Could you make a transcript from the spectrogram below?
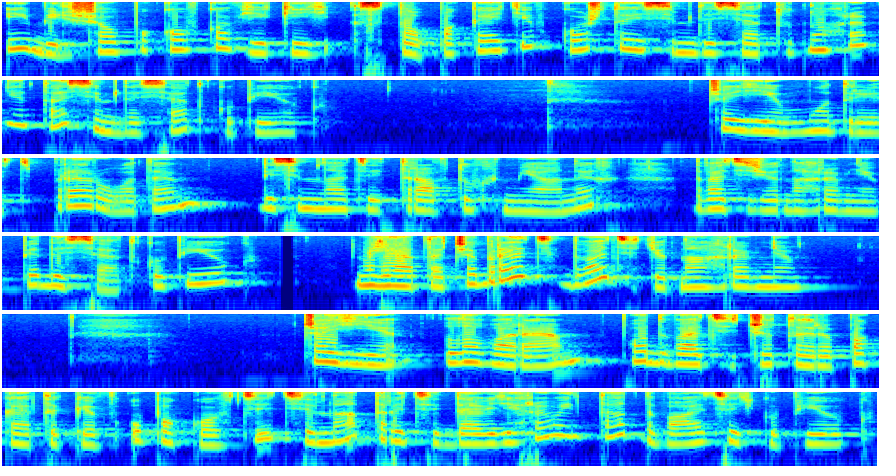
І більша упаковка, в якій 100 пакетів, коштує 71 гривню та 70 копійок. Чаї мудрість природи 18 трав духмяних 21 гривня 50 копійок. М'ята чебрець 21 гривня. Чаї ловарем по 24 пакетики в упаковці. Ціна 39 гривень та 20 копійок.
